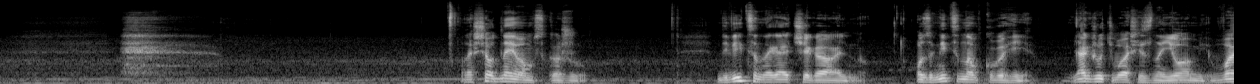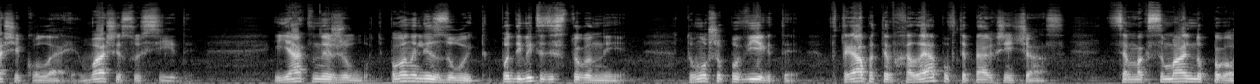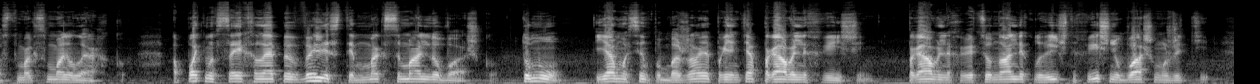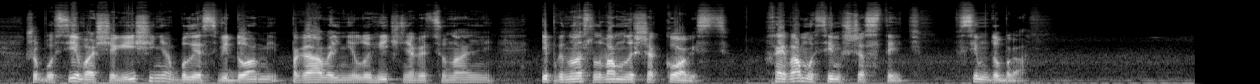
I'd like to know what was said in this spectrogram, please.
Лише одне я вам скажу. Дивіться на речі реально. Озирніться навкруги. Як живуть ваші знайомі, ваші колеги, ваші сусіди. Як вони живуть. Проаналізуйте, подивіться зі сторони. Тому що повірте, втрапити в халепу в теперішній час це максимально просто, максимально легко. А потім з цієї вилізти максимально важко. Тому я вам усім побажаю прийняття правильних рішень, правильних, раціональних, логічних рішень у вашому житті. Щоб усі ваші рішення були свідомі, правильні, логічні, раціональні і приносили вам лише користь. Хай вам усім щастить. Всім добра!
